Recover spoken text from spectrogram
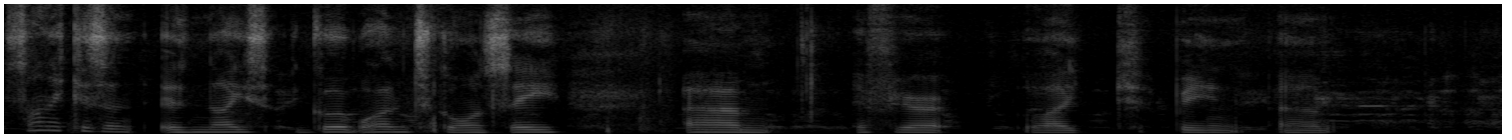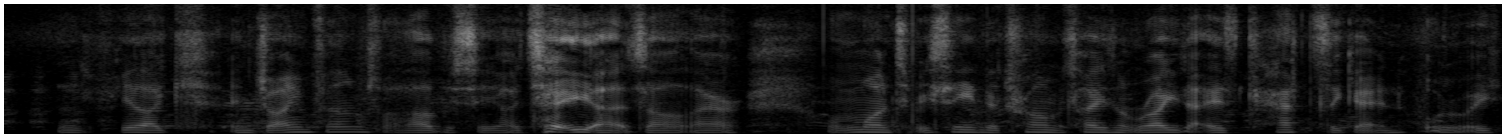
Sonic is a, a nice, good one to go and see. Um, if you're like being um, if you like enjoying films, well, obviously I'd say yeah, it's all there. Wouldn't want to be seeing the traumatizing ride that is Cats again, would we?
